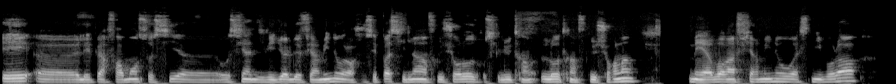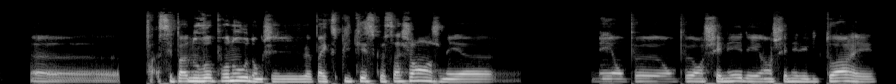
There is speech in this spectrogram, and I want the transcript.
et euh, les performances aussi, euh, aussi individuelles de Firmino. Alors je ne sais pas si l'un influe sur l'autre ou si l'autre influe sur l'un, mais avoir un Firmino à ce niveau-là, euh, c'est pas nouveau pour nous, donc je ne vais pas expliquer ce que ça change, mais euh, mais on peut on peut enchaîner les enchaîner les victoires et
